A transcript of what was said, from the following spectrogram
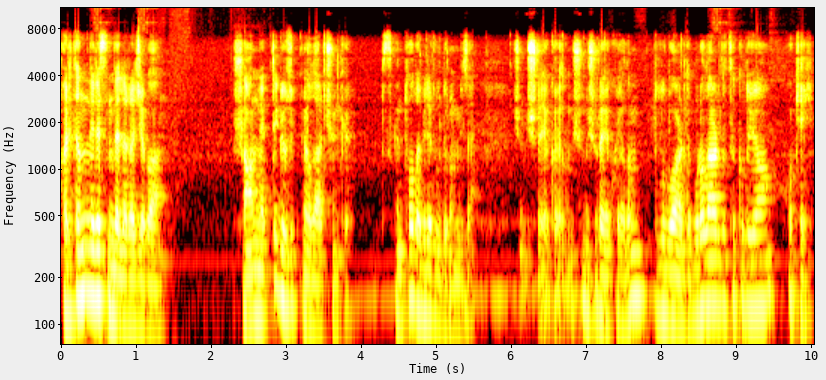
Haritanın neresindeler acaba? Şu an map'te gözükmüyorlar çünkü. Sıkıntı olabilir bu durum bize. Şunu şuraya koyalım, şunu şuraya koyalım. Dulu bu arada buralarda takılıyor. Okey.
